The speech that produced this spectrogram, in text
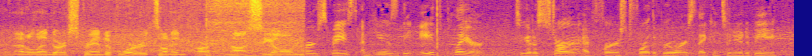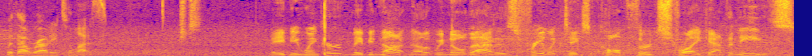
And that'll end our strand of words on Encarnacion. First base, and he is the eighth player to get a start at first for the Brewers. They continue to be without Rowdy Tellez. Maybe Winker, maybe not. Now that we know that, as Frelick takes a called third strike at the knees.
